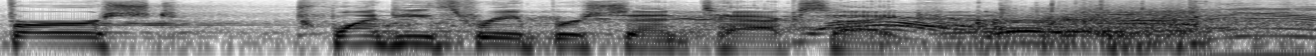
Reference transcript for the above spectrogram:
1st 23% tax hike? Damn, dude.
